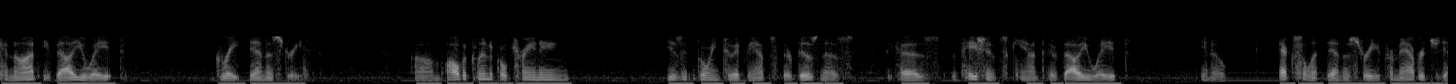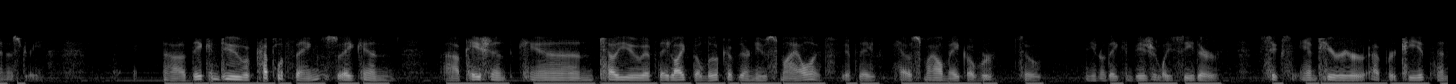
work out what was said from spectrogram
cannot evaluate great dentistry. Um, all the clinical training isn't going to advance their business because the patients can't evaluate, you know, excellent dentistry from average dentistry. Uh, they can do a couple of things. They can, uh, patient can tell you if they like the look of their new smile, if if they had a smile makeover. So you know they can visually see their six anterior upper teeth, and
